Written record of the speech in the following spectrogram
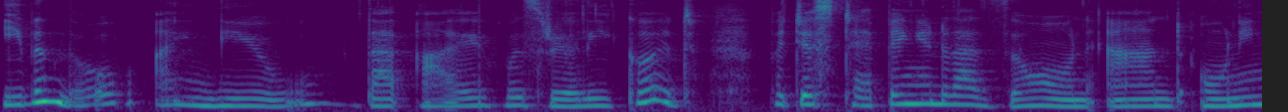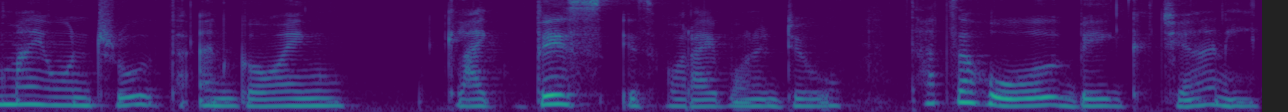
even though I knew that I was really good, but just stepping into that zone and owning my own truth and going like, this is what I want to do, that's a whole big journey.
